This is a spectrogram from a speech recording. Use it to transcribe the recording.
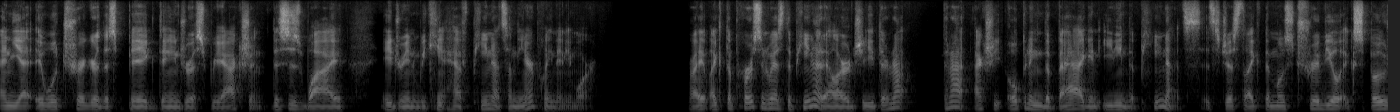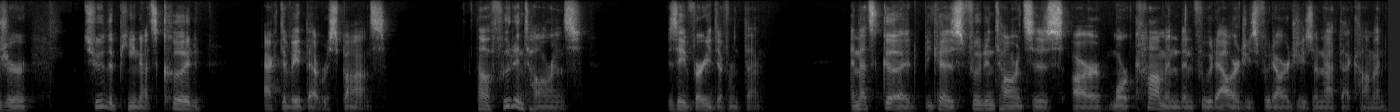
and yet it will trigger this big, dangerous reaction. This is why, Adrian, we can't have peanuts on the airplane anymore, right? Like the person who has the peanut allergy, they're not they're not actually opening the bag and eating the peanuts. It's just like the most trivial exposure to the peanuts could activate that response. Now, food intolerance is a very different thing. And that's good because food intolerances are more common than food allergies. Food allergies are not that common.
